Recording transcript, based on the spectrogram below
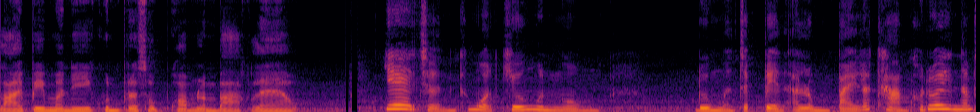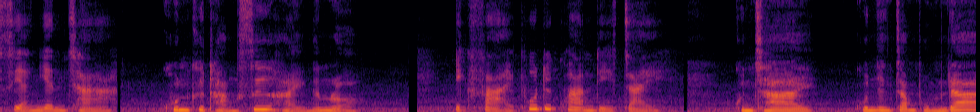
หลายปีมานี้คุณประสบความลำบากแล้ว เย่เฉินขมวดคิ้วงุนงง ดูเหมือนจะเปลี่ยนอารมณ์ไปและถามเขาด้วยน้ำเสียงเย็นชา คุณคือถังซื่อไหงั้นเหรอ อีกฝ่ายพูดด้วยความดีใจ คุณชาย คุณยังจำผมได้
